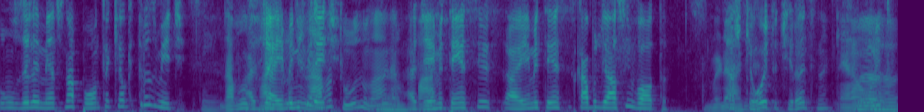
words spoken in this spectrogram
com os elementos na ponta que é o que transmite. Sim. Dava uns A AM é diferente. tudo lá. Um A. AM tem esses, a AM tem esses cabos de aço em volta. Verdade, Acho que cara. oito tirantes, né? Era oito.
